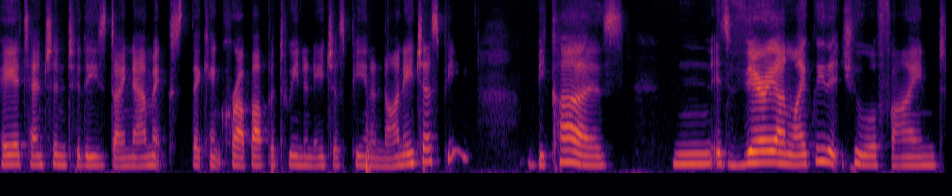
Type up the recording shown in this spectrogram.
pay attention to these dynamics that can crop up between an HSP and a non HSP because it's very unlikely that you will find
